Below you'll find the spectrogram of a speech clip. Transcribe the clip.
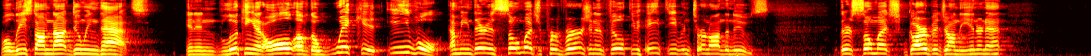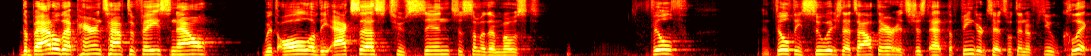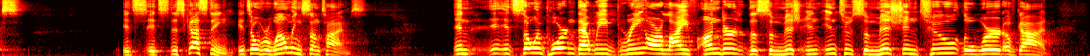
Well, at least I'm not doing that. And in looking at all of the wicked, evil, I mean, there is so much perversion and filth, you hate to even turn on the news. There's so much garbage on the internet the battle that parents have to face now with all of the access to sin, to some of the most filth and filthy sewage that's out there, it's just at the fingertips within a few clicks. It's, it's disgusting. It's overwhelming sometimes. And it's so important that we bring our life under the submission, into submission to the Word of God.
